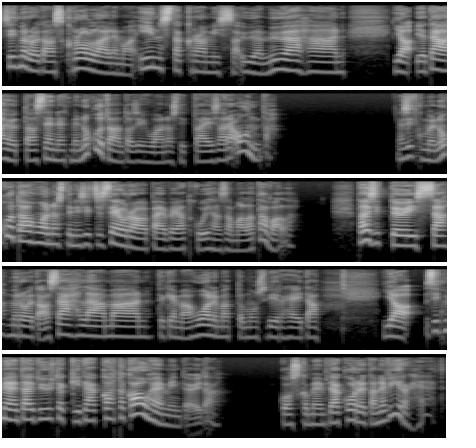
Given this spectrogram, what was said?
Sitten me ruvetaan scrollailemaan Instagramissa yö myöhään, ja, ja tämä aiheuttaa sen, että me nukutaan tosi huonosti tai ei saada unta. Ja sitten kun me nukutaan huonosti, niin sitten se seuraava päivä jatkuu ihan samalla tavalla. Tai sitten töissä me ruvetaan sähläämään, tekemään huolimattomuusvirheitä, ja sitten meidän täytyy yhtäkkiä tehdä kahta kauheammin töitä, koska meidän pitää korjata ne virheet.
